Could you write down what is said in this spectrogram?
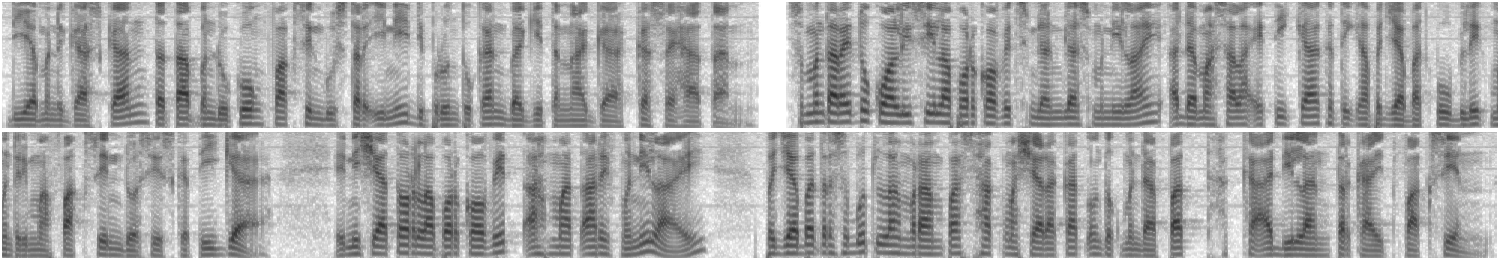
Dia menegaskan tetap mendukung vaksin booster ini diperuntukkan bagi tenaga kesehatan. Sementara itu, Koalisi Lapor COVID-19 menilai ada masalah etika ketika pejabat publik menerima vaksin dosis ketiga. Inisiator Lapor COVID, Ahmad Arif menilai, pejabat tersebut telah merampas hak masyarakat untuk mendapat keadilan terkait vaksin.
